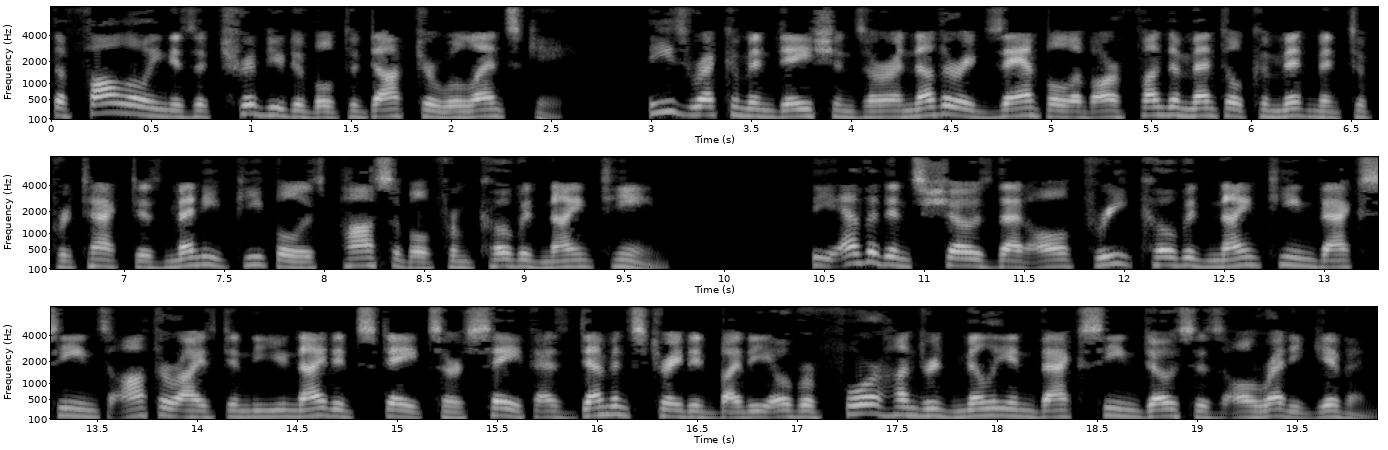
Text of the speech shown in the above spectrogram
The following is attributable to Dr. Walensky. These recommendations are another example of our fundamental commitment to protect as many people as possible from COVID-19. The evidence shows that all three COVID-19 vaccines authorized in the United States are safe as demonstrated by the over 400 million vaccine doses already given.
